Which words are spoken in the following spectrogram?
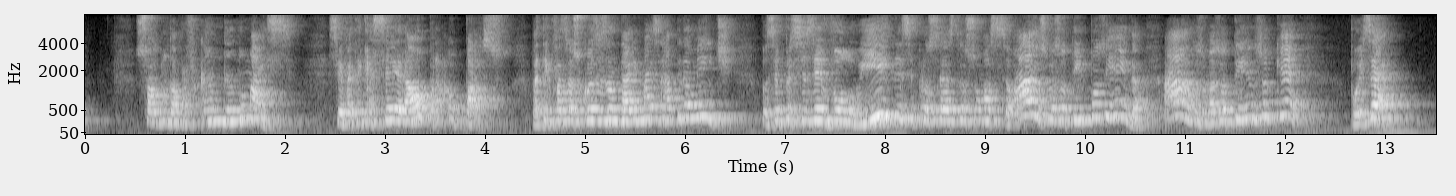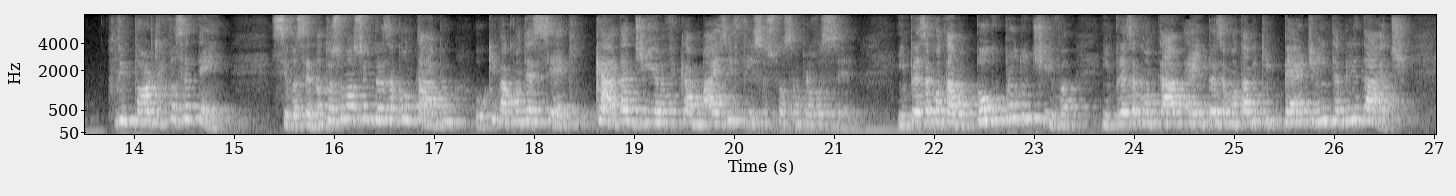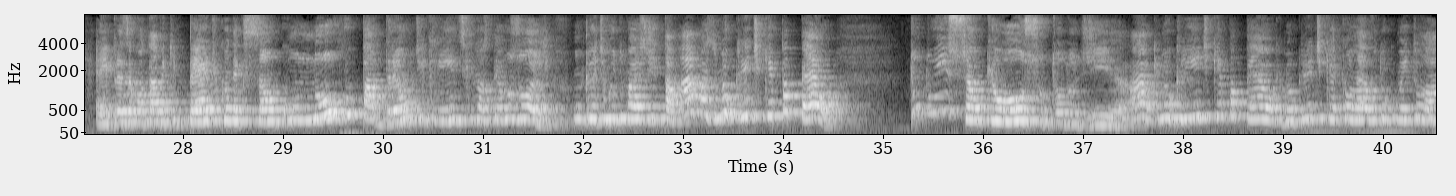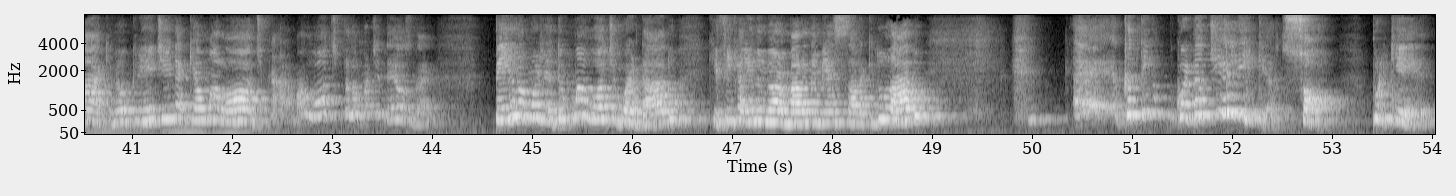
Só não dá para ficar andando mais. Você vai ter que acelerar o, o passo. Vai ter que fazer as coisas andarem mais rapidamente. Você precisa evoluir nesse processo de transformação. Ah, mas eu tenho imposto de renda. Ah, mas eu tenho não sei o quê. Pois é, não importa o que você tem. Se você não transformar sua empresa contábil, o que vai acontecer é que cada dia vai ficar mais difícil a situação para você. Empresa contábil pouco produtiva, empresa contábil é empresa contábil que perde rentabilidade. É a empresa contábil que perde conexão com o novo padrão de clientes que nós temos hoje. Um cliente muito mais digital. Ah, mas o meu cliente quer papel. Tudo isso é o que eu ouço todo dia. Ah, que meu cliente quer papel, que meu cliente quer que eu leve o documento lá, que meu cliente ainda quer uma lote. Cara, uma lote, pelo amor de Deus, né? Pelo amor de Deus, eu tenho uma lote guardado que fica ali no meu armário, na minha sala aqui do lado. É o que eu tenho guardado de relíquia, só. Porque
